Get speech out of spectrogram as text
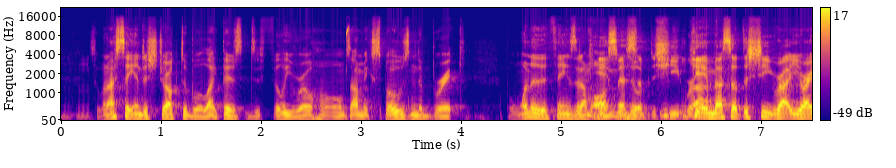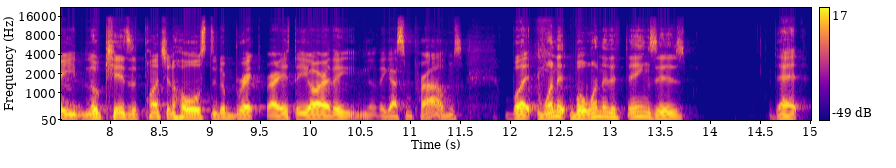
Mm-hmm. So when I say indestructible, like there's the Philly row homes, I'm exposing the brick. But one of the things that I'm Can't also mess doing, up the sheet you rock. can't mess up the sheet right. You're right. No kids are punching holes through the brick, right? If they are, they you know they got some problems. But one of, but one of the things is that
